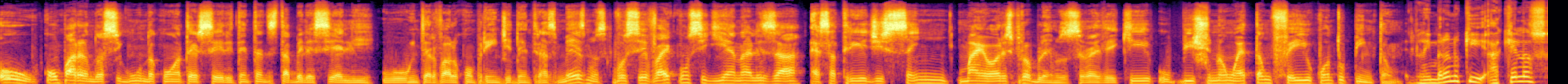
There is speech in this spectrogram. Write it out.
ou comparando a segunda com a terceira e tentando estabelecer ali o intervalo compreendido entre as mesmas, você vai conseguir analisar essa tríade sem maiores problemas. Você vai ver que o bicho não é tão feio quanto pintam. Lembrando que aquelas,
